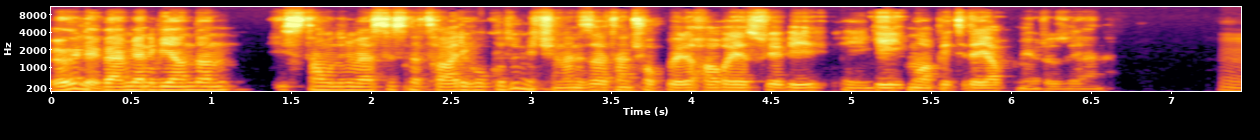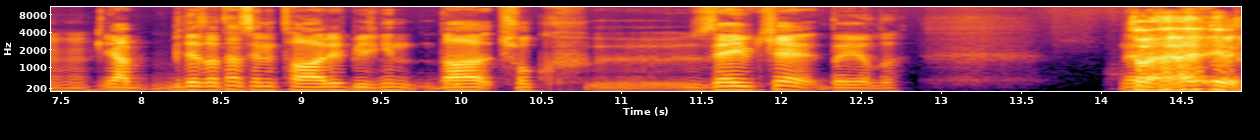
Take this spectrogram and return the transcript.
Öyle. Ben yani bir yandan İstanbul Üniversitesi'nde tarih okuduğum için hani zaten çok böyle havaya suya bir e, geyik muhabbeti de yapmıyoruz yani. Hı hı. Ya bir de zaten senin tarih bilgin daha çok e, zevke dayalı. Tabii, e, evet.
